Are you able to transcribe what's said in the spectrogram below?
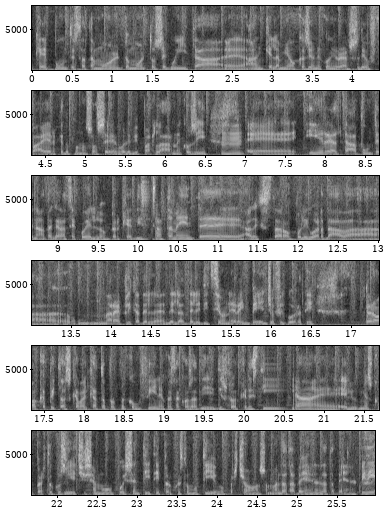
che appunto è stata molto molto seguita eh, anche la mia occasione con il Rhapsody of Fire che dopo non so se volevi parlarne così mm-hmm. eh, in realtà appunto è nata grazie a quello perché distrattamente eh, Alex Staropoli guardava una replica del, della, dell'edizione era in Belgio figurati però ho capito ha scavalcato proprio il confine questa cosa di, di Scott Cristina e, e, lui mi ha scoperto così e ci siamo poi sentiti per questo motivo perciò insomma è andata bene è andata bene quindi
